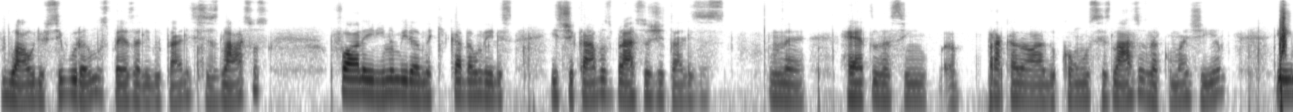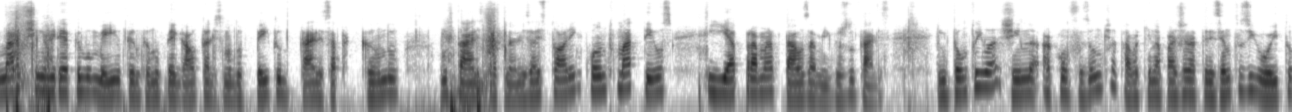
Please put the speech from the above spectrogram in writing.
do Áureo segurando os pés ali do Thales, esses laços. Fora Irino Miranda, que cada um deles esticava os braços de Thales, né? Retos assim, para cada lado com esses laços, né, com magia. E aí Martin iria pelo meio tentando pegar o talismã do peito do Thales, atacando o Thales para finalizar a história, enquanto Mateus ia para matar os amigos do Thales. Então tu imagina a confusão que já estava aqui na página 308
